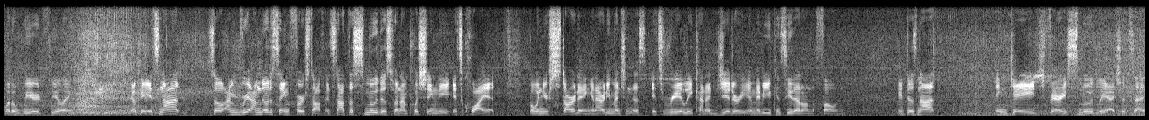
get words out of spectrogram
What a weird feeling. Okay, it's not. So I'm I'm noticing first off, it's not the smoothest when I'm pushing the. It's quiet, but when you're starting, and I already mentioned this, it's really kind of jittery, and maybe you can see that on the phone. It does not engage very smoothly, I should say.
